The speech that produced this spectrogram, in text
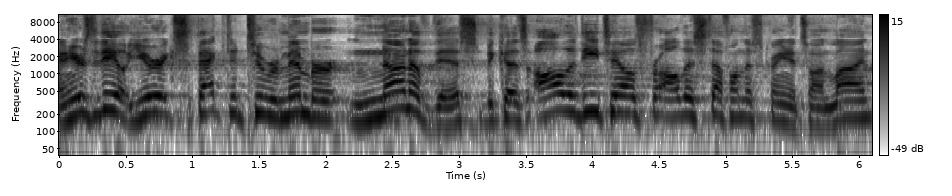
And here's the deal you're expected to remember none of this because all the details for all this stuff on the screen, it's online,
